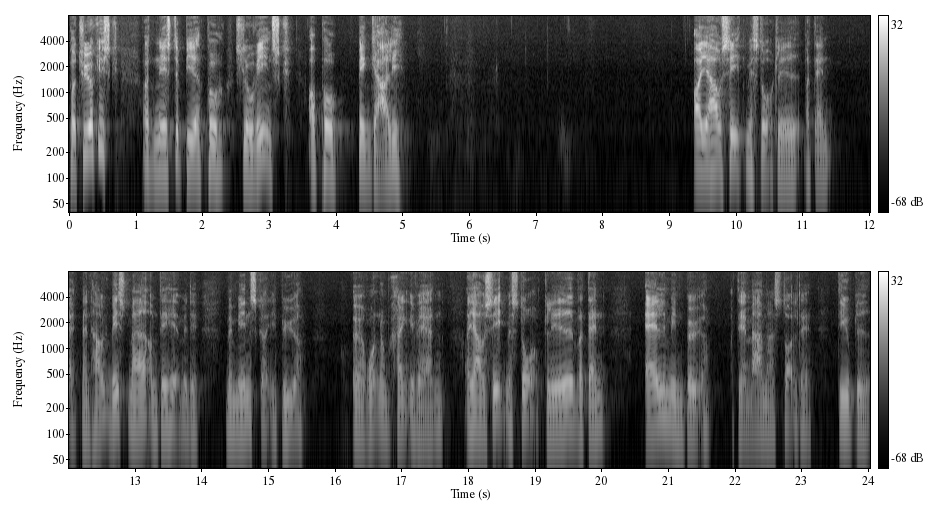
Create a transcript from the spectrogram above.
på tyrkisk, og den næste bliver på slovensk og på bengali. Og jeg har jo set med stor glæde, hvordan at man har jo ikke vidst meget om det her med, det, med mennesker i byer øh, rundt omkring i verden. Og jeg har jo set med stor glæde, hvordan alle mine bøger det er jeg meget, meget stolt af, de er jo blevet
